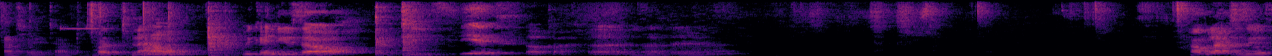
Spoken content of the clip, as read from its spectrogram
Flatten it out. But now, we can use our teeth. Yes. Okay. Uh. How flat is yours?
